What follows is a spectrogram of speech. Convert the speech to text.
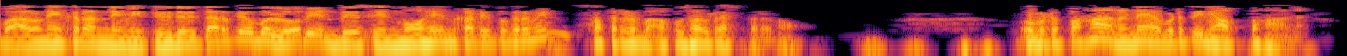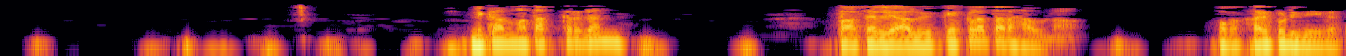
පාලනය කරන්නේ මේ ත්‍රිවිධ විතර්කය ඔබ ලෝභයෙන්, ද්වේෂයෙන්, මෝහයෙන් කටයුතු කරමින් සතරට අකුසල් රැස් කරනවා. ඔබට පහන නෑ ඔබට තියෙන අපහාන. නිකන් මතක් කරගන්න. පාසල් යාළුවෙක් එක්කලා තරහ වුණා. මොකක් හරි පොඩි දෙයකට.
